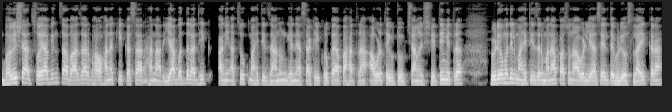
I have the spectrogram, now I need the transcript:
भविष्यात सोयाबीनचा बाजारभाव हा नक्की कसा राहणार याबद्दल अधिक आणि अचूक माहिती जाणून घेण्यासाठी कृपया पाहत राहा आवडतं यूट्यूब चॅनल शेती मित्र. व्हिडिओमधील माहिती जर मनापासून आवडली असेल तर व्हिडिओस लाईक करा.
